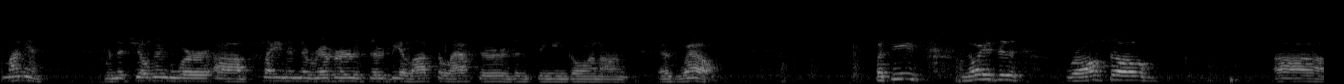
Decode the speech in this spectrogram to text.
come on in, when the children were uh, playing in the rivers, there'd be a lots of laughter and singing going on as well. But these noises were also uh,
